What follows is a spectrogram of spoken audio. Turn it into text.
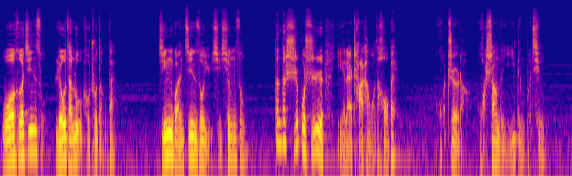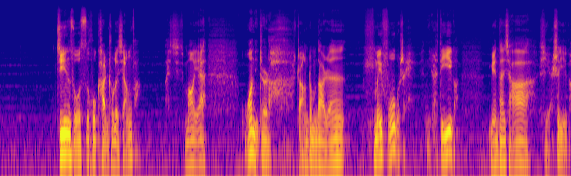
我和金锁留在路口处等待。尽管金锁语气轻松，但他时不时也来查看我的后背。我知道我伤的一定不轻。金锁似乎看出了想法：“哎，毛爷，我你知道，长这么大人没服过谁，你是第一个。面瘫侠也是一个。”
